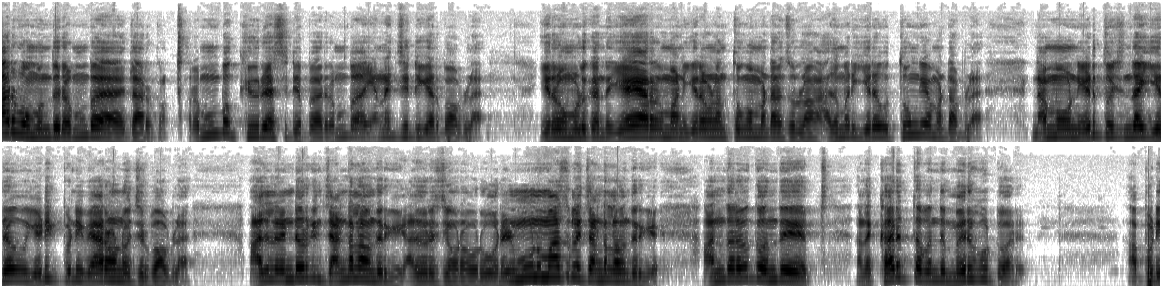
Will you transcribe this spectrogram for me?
ஆர்வம் வந்து ரொம்ப இதாக இருக்கும். ரொம்ப க்யூரியாசிட்டி இருப்பார். ரொம்ப எனர்ஜெட்டிக்காக இருப்பாப்புல. இரவு முழுக்க அந்த ஏஆர் ரஹ்மான் இரவுலாம் தூங்க மாட்டான்னு சொல்லுவாங்க. அது மாதிரி இரவு தூங்கவே மாட்டாப்புல. நம்ம ஒன்று எடுத்து வச்சிருந்தா இரவு எடிட் பண்ணி வேற ஒன்று வச்சிருப்பாப்புல. அதில் ரெண்டு வரைக்கும் சண்டெல்லாம் வந்திருக்கு. அது ஒரு ஒரு ஒரு ரெண்டு மூணு மாதத்துல சண்டெல்லாம் வந்திருக்கு. அந்த அளவுக்கு வந்து அந்த கருத்தை வந்து மெருகூட்டுவார். அப்படி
